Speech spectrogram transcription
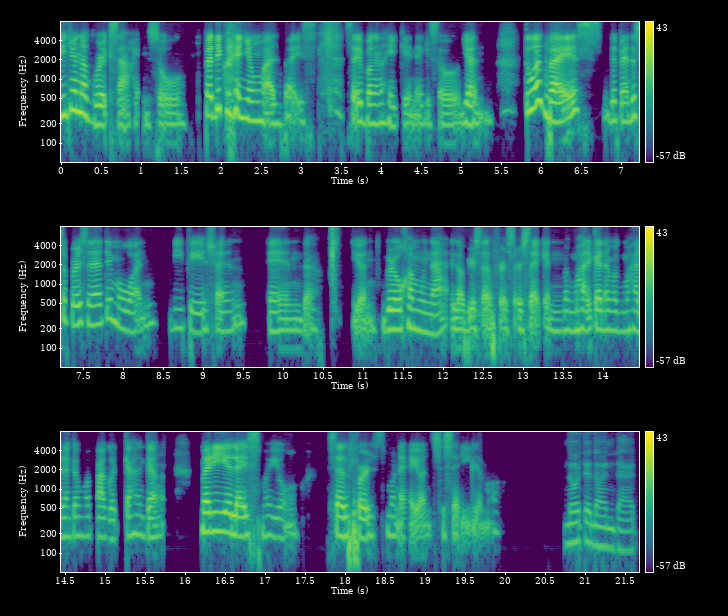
yun yung nag-work sa akin. So, pwede ko rin yung ma-advise sa ibang nakikinig. So, yun. Two advice, depende sa personality mo. One, be patient. And, yun, grow ka muna. Love yourself first or second. Magmahal ka na magmahal hanggang mapagod ka hanggang ma-realize mo yung self-worth mo na yon sa sarili mo. Noted on that,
